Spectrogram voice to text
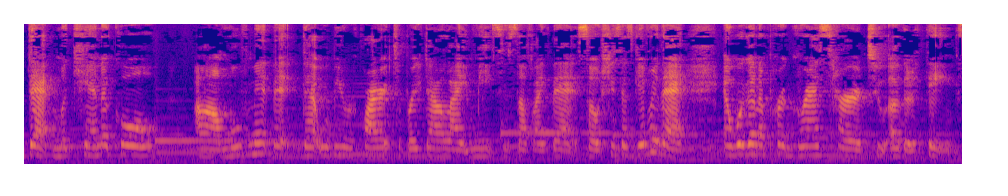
that mechanical um, movement that, that will be required to break down like meats and stuff like that. So she says, give her that and we're gonna progress her to other things.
